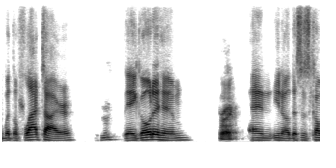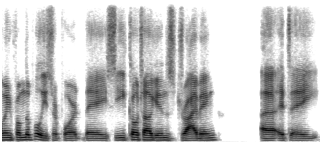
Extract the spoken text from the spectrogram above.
with a flat tire. Mhm. They go to him, Right. and you know this is coming from the police report. They see Coach Huggins driving. Uh, it's a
